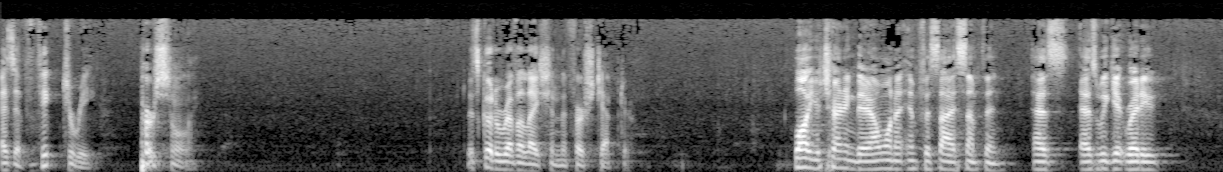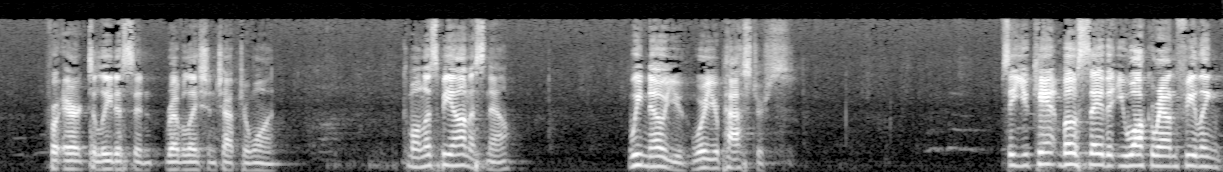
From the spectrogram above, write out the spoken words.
as a victory personally? Let's go to Revelation, the first chapter. While you're turning there, I want to emphasize something as, as we get ready for Eric to lead us in Revelation chapter 1. Come on, let's be honest now. We know you, we're your pastors. See, you can't both say that you walk around feeling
